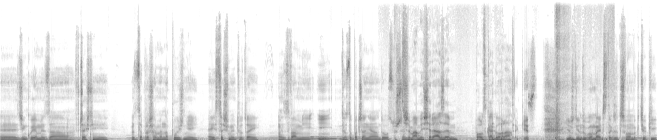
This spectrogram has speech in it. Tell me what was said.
E, dziękujemy za wcześniej, zapraszamy na później. E, jesteśmy tutaj z wami i do zobaczenia, do usłyszenia. Trzymamy się razem. Polska gola. tak jest. Już niedługo mecz, także trzymamy kciuki.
